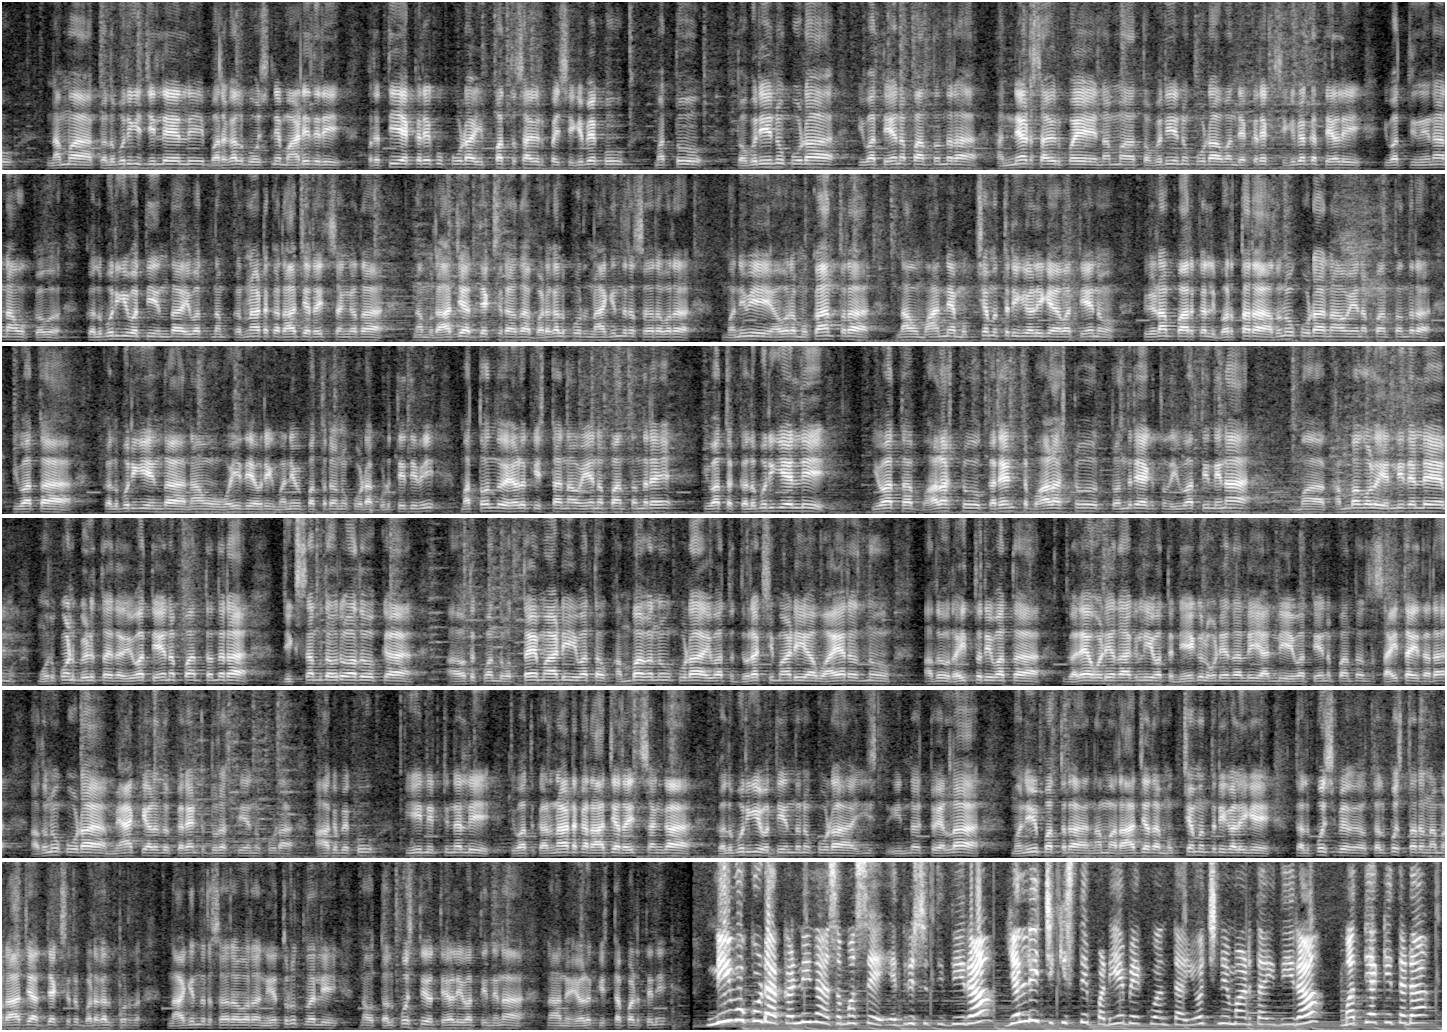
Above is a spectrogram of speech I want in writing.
ನಮ್ಮ ಕಲಬುರಗಿ ಜಿಲ್ಲೆಯಲ್ಲಿ ಬರಗಾಲ ಘೋಷಣೆ ಮಾಡಿದಿರಿ. ಪ್ರತಿ ಎಕರೆಗೂ ಕೂಡ ಇಪ್ಪತ್ತು ಸಾವಿರ ರೂಪಾಯಿ ಸಿಗಬೇಕು. ಮತ್ತು ತೊಗರಿನೂ ಕೂಡ ಇವತ್ತೇನಪ್ಪ ಅಂತಂದ್ರೆ ಹನ್ನೆರಡು ಸಾವಿರ ರೂಪಾಯಿ ನಮ್ಮ ತೊಗರಿನೂ ಕೂಡ ಒಂದು ಎಕರೆಗೆ ಸಿಗಬೇಕಂತ ಹೇಳಿ ಇವತ್ತಿನ ದಿನ ನಾವು ಕಲಬುರಗಿ ವತಿಯಿಂದ ಇವತ್ತು ನಮ್ಮ ಕರ್ನಾಟಕ ರಾಜ್ಯ ರೈತ ಸಂಘದ ನಮ್ಮ ರಾಜ್ಯ ಅಧ್ಯಕ್ಷರಾದ ಬಡಗಲ್ಪುರ್ ನಾಗೇಂದ್ರ ಸರ್ ಅವರ ಮನವಿ ಅವರ ಮುಖಾಂತರ ನಾವು ಮಾನ್ಯ ಮುಖ್ಯಮಂತ್ರಿಗಳಿಗೆ ಅವತ್ತೇನು ಫ್ರೀಡಮ್ ಪಾರ್ಕಲ್ಲಿ ಬರ್ತಾರ, ಅದನ್ನು ಕೂಡ ನಾವು ಏನಪ್ಪ ಅಂತಂದ್ರೆ ಇವತ್ತು ಕಲಬುರಗಿಯಿಂದ ನಾವು ಒಯ್ದು ಅವರಿಗೆ ಮನವಿ ಪತ್ರನೂ ಕೂಡ ಕೊಡ್ತಿದ್ದೀವಿ. ಮತ್ತೊಂದು ಹೇಳೋಕೆ ಇಷ್ಟ ನಾವು ಏನಪ್ಪ ಅಂತಂದರೆ ಇವತ್ತು ಕಲಬುರಗಿಯಲ್ಲಿ ಇವತ್ತು ಭಾಳಷ್ಟು ಕರೆಂಟ್ ಭಾಳಷ್ಟು ತೊಂದರೆ ಆಗ್ತದೆ. ಇವತ್ತಿನ ದಿನ ಮ ಕಂಬಗಳು ಎಲ್ಲಿದಲ್ಲೇ ಮುರ್ಕೊಂಡು ಬೀಳ್ತಾ ಇದ್ದಾವೆ ಇವತ್ತೇನಪ್ಪ ಅಂತಂದ್ರೆ ಜಿಗ್ಸಮ್ದವರು ಅದು ಕ ಅದಕ್ಕೆ ಒಂದು ಒತ್ತಾಯ ಮಾಡಿ ಇವತ್ತು ಕಂಬನೂ ಕೂಡ ಇವತ್ತು ದುರಕ್ಷಿ ಮಾಡಿ ಆ ವಾಯರನ್ನು ಅದು ರೈತರು ಇವತ್ತು ಗಳೆ ಹೊಡೆಯೋದಾಗಲಿ, ಇವತ್ತು ನೇಗಿಲು ಹೊಡೆಯೋದಾಗಲಿ, ಅಲ್ಲಿ ಇವತ್ತೇನಪ್ಪ ಅಂತಂದ್ರೆ ಸಾಯ್ತಾ ಇದ್ದಾರೆ. ಅದನ್ನು ಕೂಡ ಮ್ಯಾಕ್ ಎಳೆದು ಕರೆಂಟ್ ದುರಸ್ತಿಯನ್ನು ಕೂಡ ಆಗಬೇಕು. ಈ ನಿಟ್ಟಿನಲ್ಲಿ ಇವತ್ತು ಕರ್ನಾಟಕ ರಾಜ್ಯ ರೈತ ಸಂಘ ಕಲಬುರಗಿ ವತಿಯಿಂದನೂ ಕೂಡ ಇಷ್ಟು ಇನ್ನಷ್ಟು ಎಲ್ಲ ಮನವಿ ಪತ್ರ ನಮ್ಮ ರಾಜ್ಯದ ಮುಖ್ಯಮಂತ್ರಿಗಳಿಗೆ ತಲುಪಿಸ್ಬೇ, ತಲುಪಿಸ್ತಾರೆ ನಮ್ಮ ರಾಜ್ಯ ಅಧ್ಯಕ್ಷರು ಬಡಗಲ್ಪುರ ನಾಗೇಂದ್ರ ಸರ್ ಅವರ ನೇತೃತ್ವದಲ್ಲಿ ನಾವು ತಲುಪಿಸ್ತೀವಿ ಅಂತ ಹೇಳಿ ಇವತ್ತಿನ ದಿನ ನಾನು ಹೇಳಕ್ಕೆ ಇಷ್ಟಪಡ್ತೀನಿ. ನೀವು ಕೂಡ ಕಣ್ಣಿನ ಸಮಸ್ಯೆ ಎದುರಿಸುತ್ತಿದ್ದೀರಾ? ಎಲ್ಲಿ ಚಿಕಿತ್ಸೆ ಪಡೆಯಬೇಕು ಅಂತ ಯೋಚನೆ ಮಾಡ್ತಾ ಇದ್ದೀರಾ? ಮತ್ತ್ಯಾಕೆ ತಡ?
